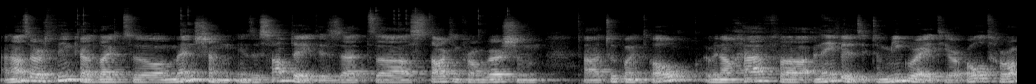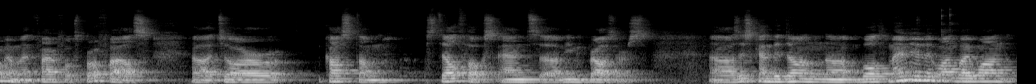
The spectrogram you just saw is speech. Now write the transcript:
Another thing I'd like to mention in this update is that uh, starting from version uh, 2.0, we now have uh, an ability to migrate your old Chromium and Firefox profiles uh, to our custom Stealthfox and uh, Mimic browsers. Uh, this can be done uh, both manually, one by one,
